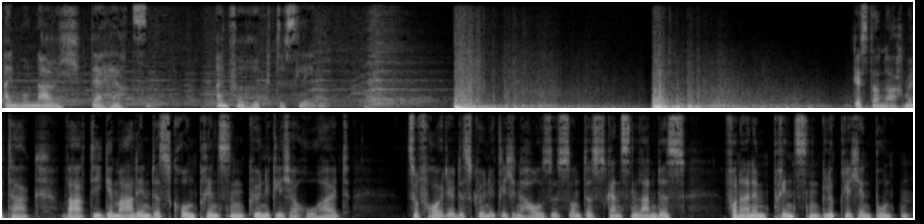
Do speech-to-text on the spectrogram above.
ein Monarch der Herzen. Ein verrücktes Leben. Gestern Nachmittag ward die Gemahlin des Kronprinzen königlicher Hoheit zur Freude des königlichen Hauses und des ganzen Landes von einem Prinzen glücklich entbunden.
